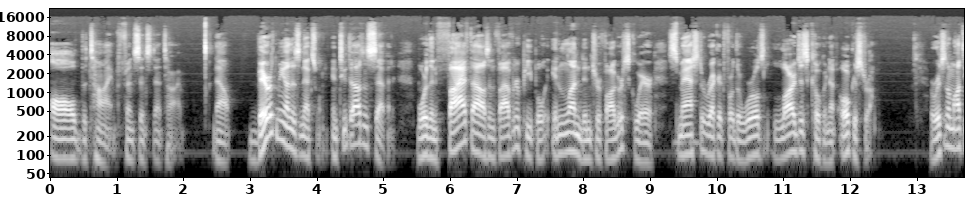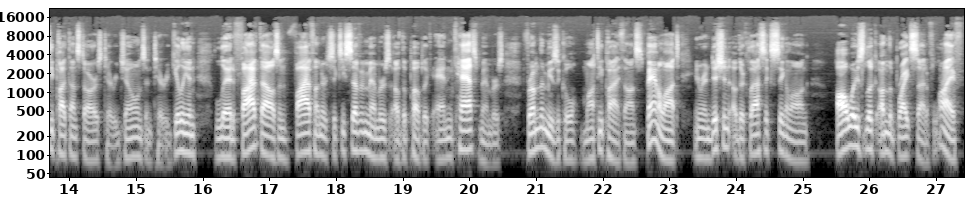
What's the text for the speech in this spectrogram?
all the time since that time. Now, bear with me on this next one. In 2007, more than 5,500 people in London Trafalgar Square smashed the record for the world's largest coconut orchestra. Original Monty Python stars Terry Jones and Terry Gilliam led 5,567 members of the public and cast members from the musical Monty Python Spamalot in rendition of their classic sing-along Always Look on the Bright Side of Life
